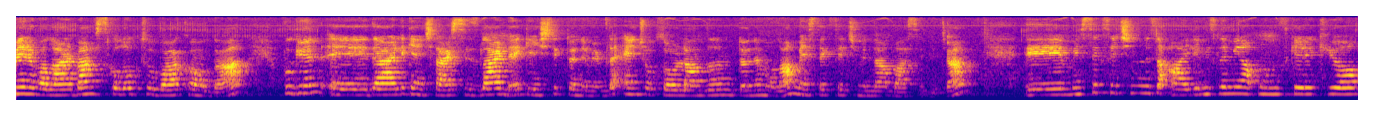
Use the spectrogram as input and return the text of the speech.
Merhabalar, ben psikolog Tuğba Kolda. Bugün e, değerli gençler sizlerle gençlik dönemimde en çok zorlandığım dönem olan meslek seçiminden bahsedeceğim. E, meslek seçimimizi ailemizle mi yapmamız gerekiyor?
